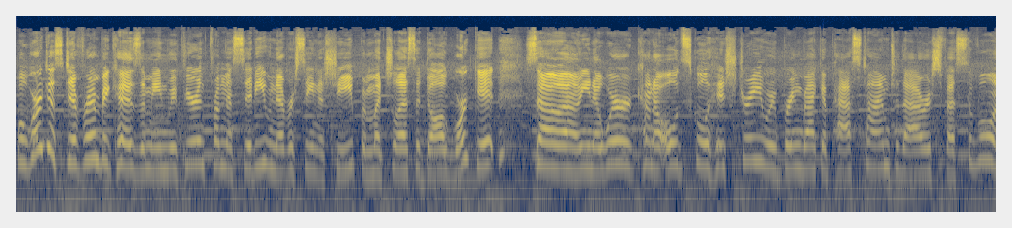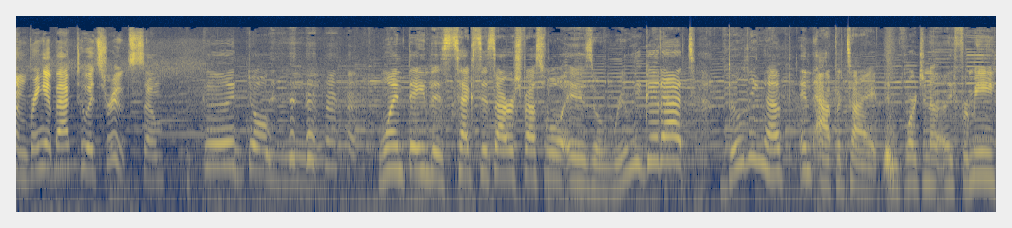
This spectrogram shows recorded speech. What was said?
Well, we're just different because, I mean, if you're from the city, you've never seen a sheep and much less a dog work it. So, uh, you know, we're kind of old school history. We bring back a pastime to the Irish Festival and bring it back to its roots. So, Good doggy. One thing this Texas Irish Festival is really good at building up an appetite. Unfortunately for me,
